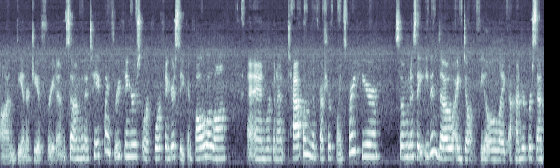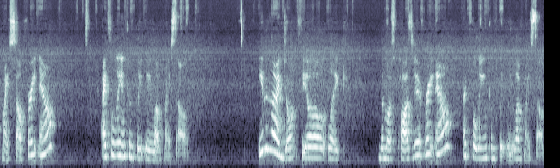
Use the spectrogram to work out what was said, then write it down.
on the energy of freedom. So I'm going to take my three fingers or four fingers so you can follow along, and we're going to tap on the pressure points right here. So I'm going to say, even though I don't feel like 100% myself right now, I fully and completely love myself. Even though I don't feel like the most positive right now, I fully and completely love myself.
